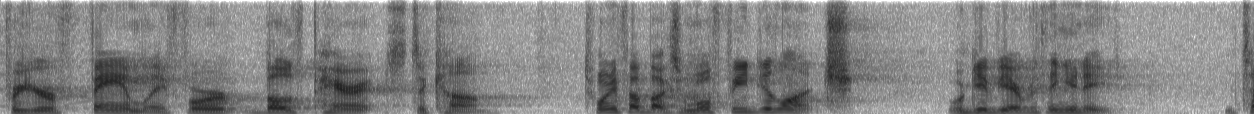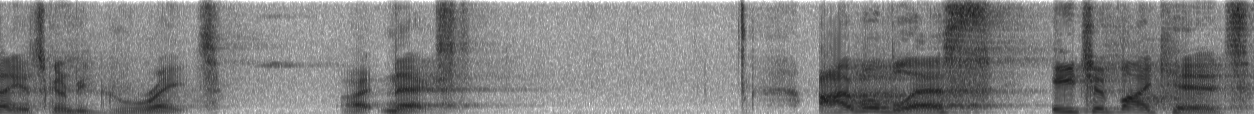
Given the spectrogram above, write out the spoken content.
for your family, for both parents to come. 25 bucks, and we'll feed you lunch. We'll give you everything you need. I'm telling you, it's going to be great. All right, next. I will bless each of my kids,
